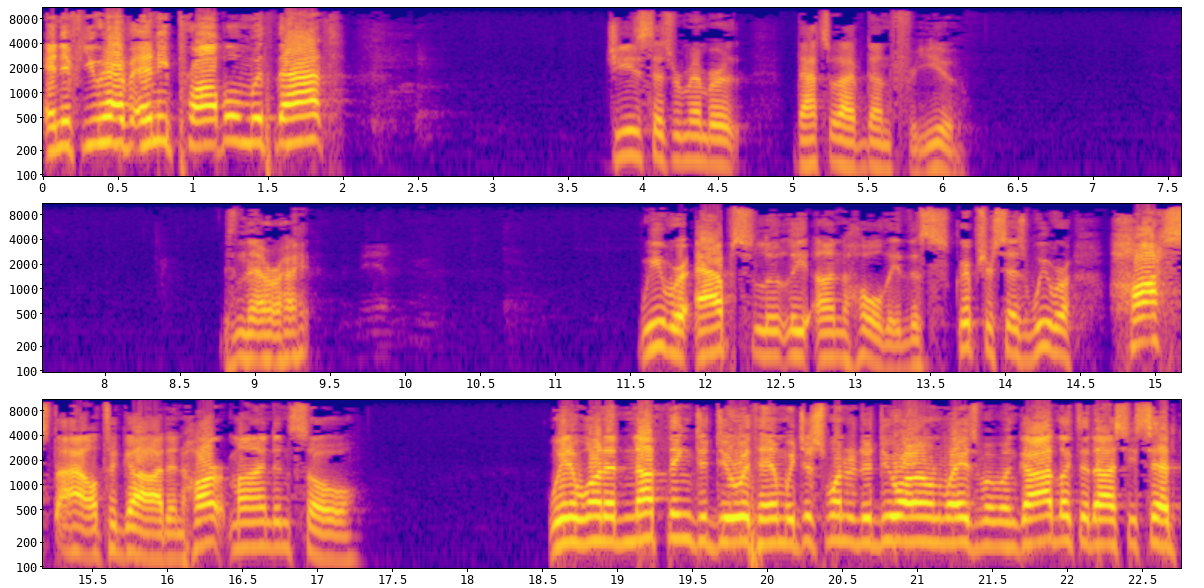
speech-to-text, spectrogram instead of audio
And if you have any problem with that, Jesus says, remember, that's what I've done for you. Isn't that right? We were absolutely unholy. The scripture says we were hostile to God in heart, mind, and soul. We wanted nothing to do with Him. We just wanted to do our own ways. But when God looked at us, He said,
